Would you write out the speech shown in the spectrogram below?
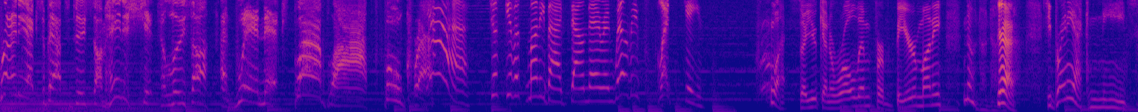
Brainiac's about to do some heinous shit to Luthor, and we're next. Blah, blah. Bullcrap. Yeah! Just give us money bags down there and we'll be splitskis. What, so you can roll him for beer money? No, no, no. Yeah. See, Brainiac needs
